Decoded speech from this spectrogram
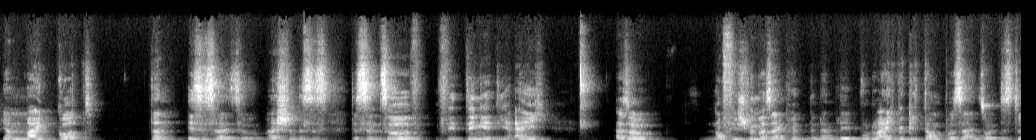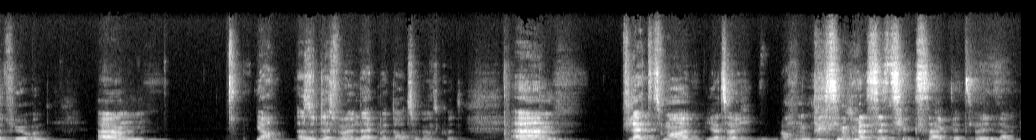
Ja, mein Gott, dann ist es halt so. Weißt schon, das ist, das sind so viele Dinge, die eigentlich, also noch viel schlimmer sein könnten in deinem Leben, wo du eigentlich wirklich dankbar sein solltest dafür. Und ähm, ja, also das war vielleicht mal dazu ganz kurz. Ähm, vielleicht jetzt mal, jetzt habe ich auch ein bisschen was dazu gesagt, jetzt will ich sagen,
